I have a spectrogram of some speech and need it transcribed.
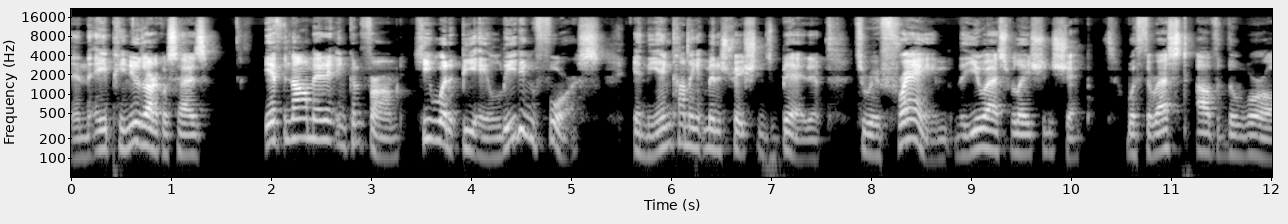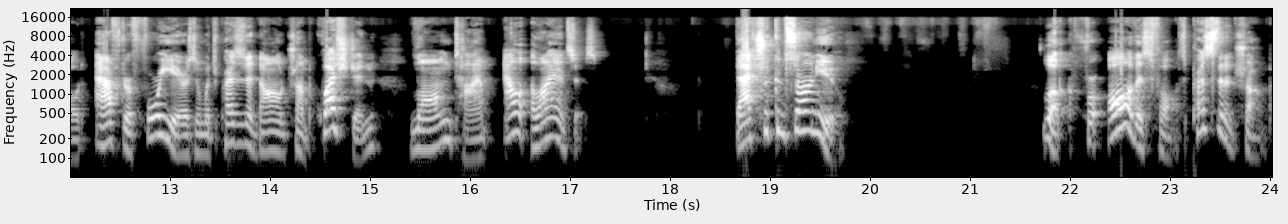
And the AP News article says if nominated and confirmed, he would be a leading force in the incoming administration's bid to reframe the U.S. relationship with the rest of the world after four years in which President Donald Trump questioned long-time alliances. That should concern you. Look, for all of his faults, President Trump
